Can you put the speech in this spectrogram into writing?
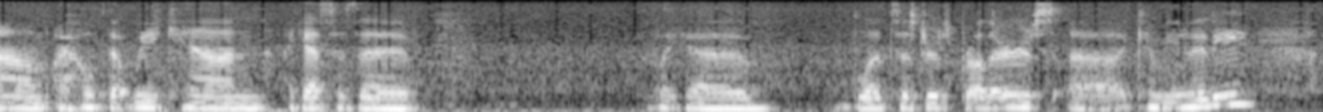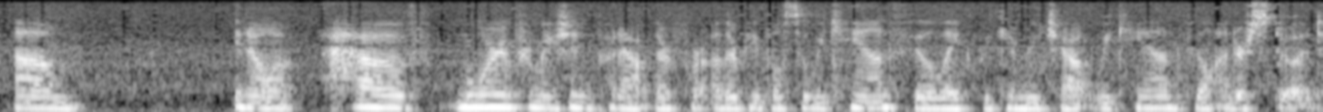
Um, I hope that we can, I guess, as a like a blood sisters brothers uh, community um, you know have more information put out there for other people so we can feel like we can reach out we can feel understood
